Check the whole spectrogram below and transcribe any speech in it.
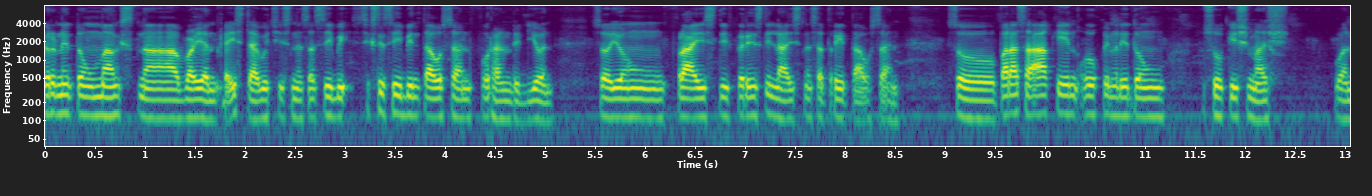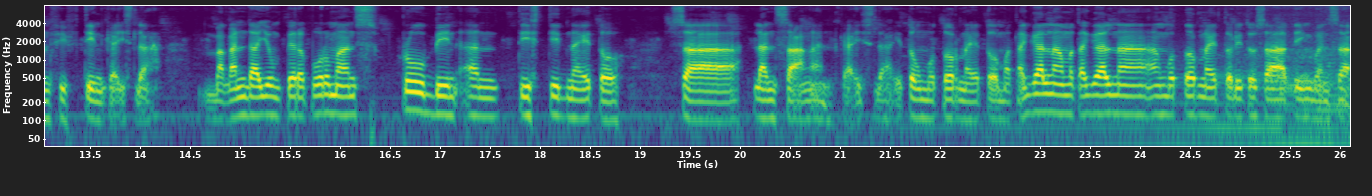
Pero nitong max na variant kaisla which is nasa 67,400 yon So, yung price difference nila is nasa 3,000. So, para sa akin, okay na ditong Suzuki Smash 115 kaisla. Maganda yung performance, proven and tested na ito sa lansangan kaisla. Itong motor na ito, matagal na matagal na ang motor na ito dito sa ating bansa.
